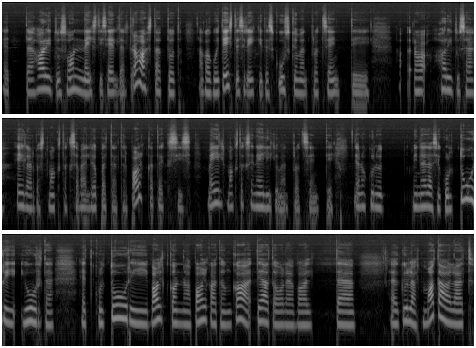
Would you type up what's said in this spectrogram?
et haridus on Eestis heldelt rahastatud, aga kui teistes riikides kuuskümmend protsenti hariduse eelarvest makstakse välja õpetajatel palkadeks, siis meil makstakse nelikümmend protsenti. ja noh, kui nüüd minna edasi kultuuri juurde, et kultuurivaldkonna palgad on ka teadaolevalt äh, küllalt madalad,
